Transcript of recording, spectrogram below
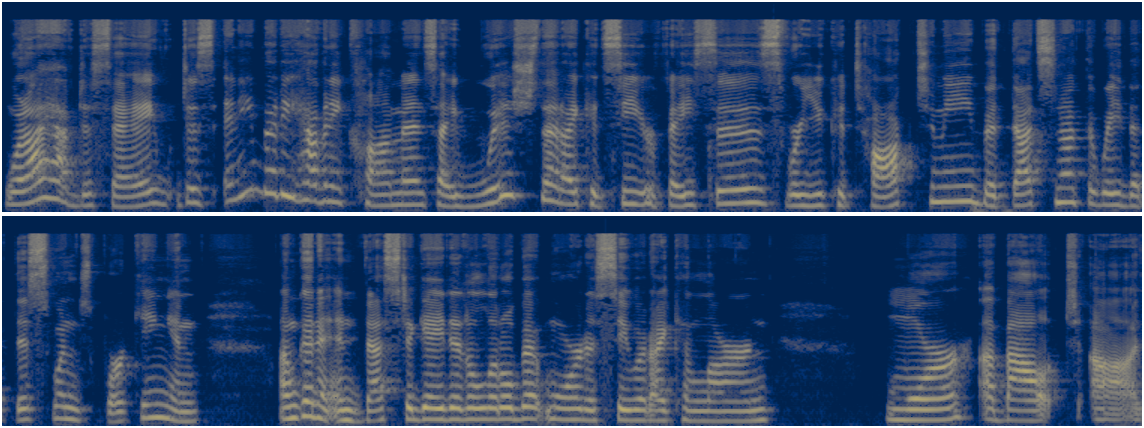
what I have to say. Does anybody have any comments? I wish that I could see your faces where you could talk to me, but that's not the way that this one's working. And I'm going to investigate it a little bit more to see what I can learn more about uh,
